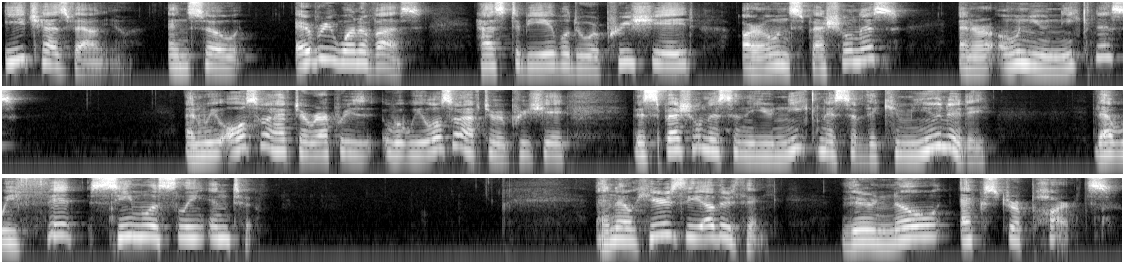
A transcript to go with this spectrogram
Each has value. And so every one of us has to be able to appreciate our own specialness and our own uniqueness. And we also have to represent, we also have to appreciate the specialness and the uniqueness of the community that we fit seamlessly into. And now here's the other thing there are no extra parts.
